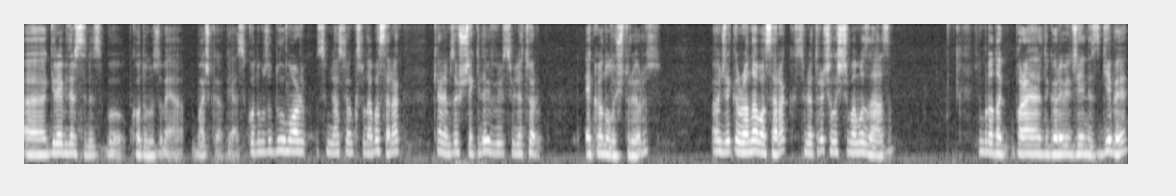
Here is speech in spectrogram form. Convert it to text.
e, girebilirsiniz bu kodumuzu veya başka PLC kodumuzu do more simülasyon kısmına basarak kendimize şu şekilde bir simülatör ekranı oluşturuyoruz. Öncelikle run'a basarak simülatörü çalıştırmamız lazım. Şimdi burada da paralelde görebileceğiniz gibi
